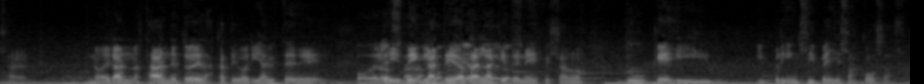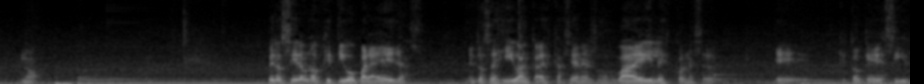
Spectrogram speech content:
O sea, no eran, no estaban dentro de las categorías, viste, de, Poderosa, de, la de Inglaterra en la que tenés que son los duques y, y príncipes y esas cosas. No. Pero sí era un objetivo para ellas. Entonces iban cada vez que hacían esos bailes con ese eh, que tengo que decir,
